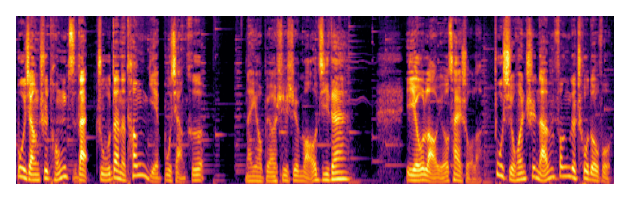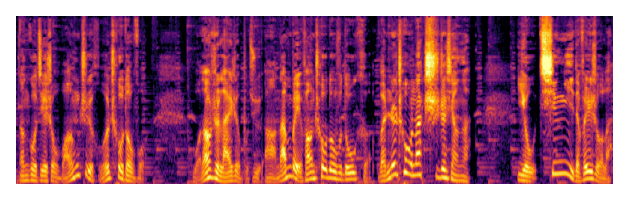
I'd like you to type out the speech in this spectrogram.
不想吃童子蛋，煮蛋的汤也不想喝，那要不要试试毛鸡蛋？一有老油菜说了，不喜欢吃南方的臭豆腐，能够接受王致和臭豆腐。我倒是来者不拒啊，南北方臭豆腐都可，闻着臭那吃着香啊。有轻易的飞手了，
